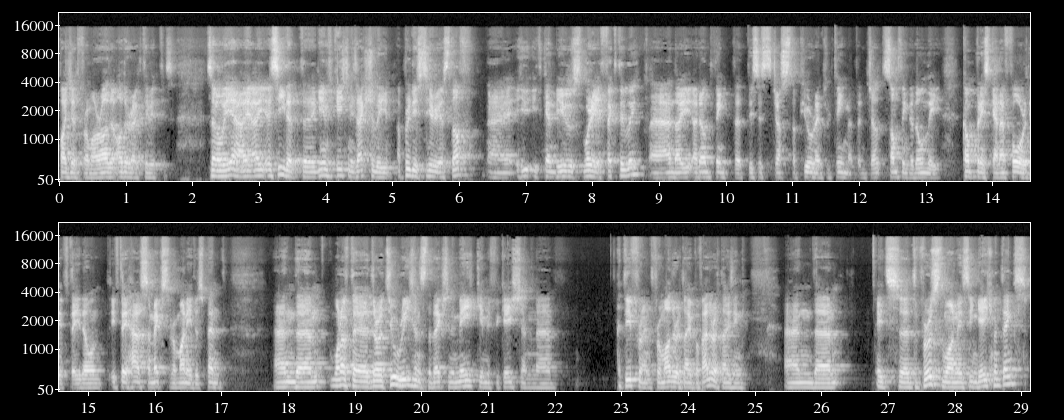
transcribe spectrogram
budget from our other other activities. So yeah, I, I see that uh, gamification is actually a pretty serious stuff. Uh, it, it, can be used very effectively, uh, and I, I, don't think that this is just a pure entertainment and just something that only companies can afford if they don't if they have some extra money to spend. And um, one of the there are two reasons that actually make gamification uh, different from other type of advertising. And um, it's uh, the first one is engagement lengths.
